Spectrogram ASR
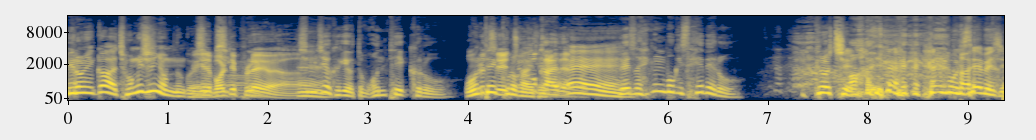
이러니까 정신이 없는 거예요. 이게 멀티플레이어야. 네. 심지어 그게 또 원테이크로. 원테이크로 그렇지, 가야 쭉 가야 돼. 되는 예, 예. 그래서 행복이 세 배로. 그렇지. 행복이 세 배지.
